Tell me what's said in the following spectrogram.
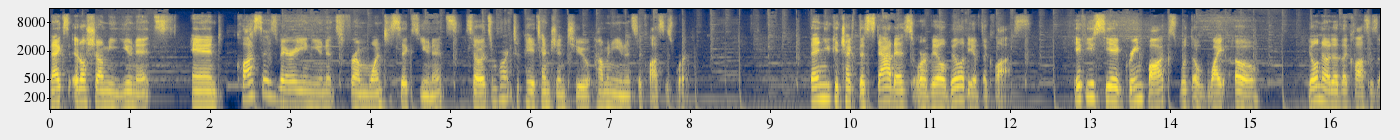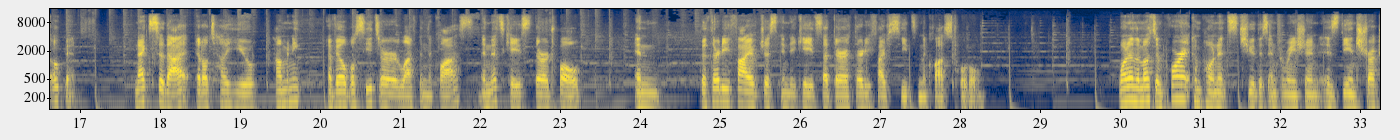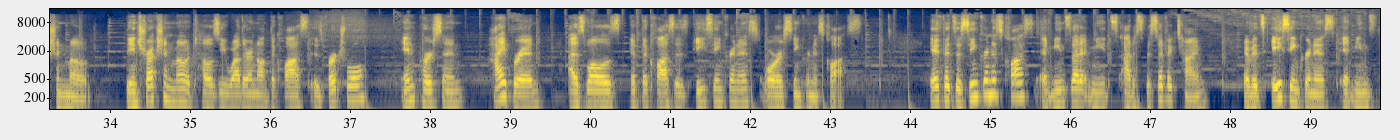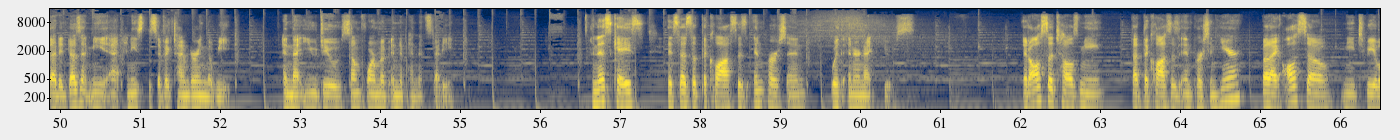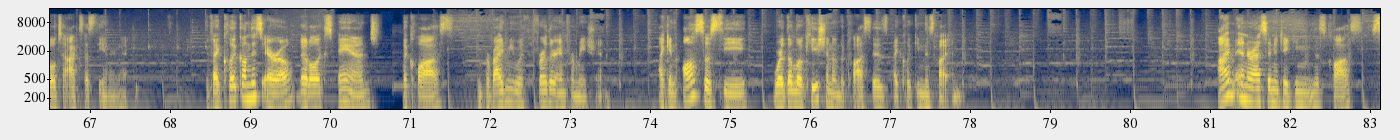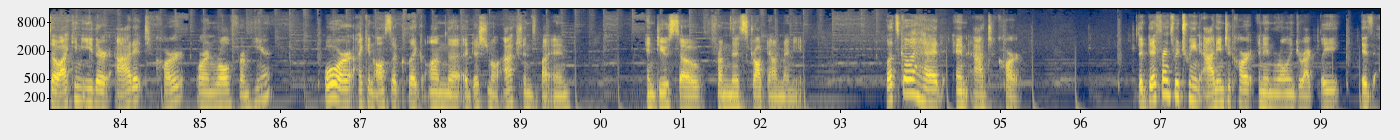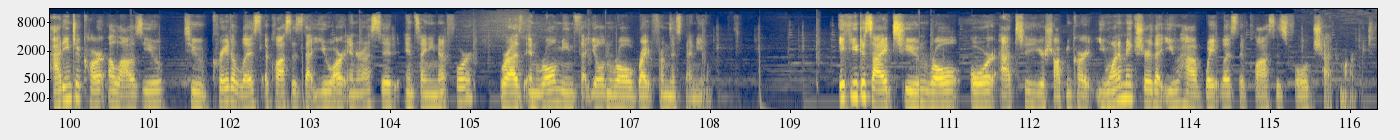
Next, it'll show me units and classes vary in units from one to six units. So it's important to pay attention to how many units the classes work. Then you can check the status or availability of the class. If you see a green box with a white O, you'll know that the class is open. Next to that, it'll tell you how many available seats are left in the class. In this case, there are 12, and the 35 just indicates that there are 35 seats in the class total. One of the most important components to this information is the instruction mode. The instruction mode tells you whether or not the class is virtual, in person, hybrid, as well as if the class is asynchronous or a synchronous class. If it's a synchronous class, it means that it meets at a specific time. If it's asynchronous, it means that it doesn't meet at any specific time during the week and that you do some form of independent study. In this case, it says that the class is in person with internet use. It also tells me that the class is in person here, but I also need to be able to access the internet. If I click on this arrow, it'll expand the class and provide me with further information. I can also see where the location of the class is by clicking this button. I'm interested in taking this class, so I can either add it to cart or enroll from here, or I can also click on the additional actions button and do so from this drop-down menu. Let's go ahead and add to cart. The difference between adding to cart and enrolling directly is adding to cart allows you to create a list of classes that you are interested in signing up for, whereas enroll means that you'll enroll right from this menu. If you decide to enroll or add to your shopping cart, you want to make sure that you have waitlist if class is full check marked.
